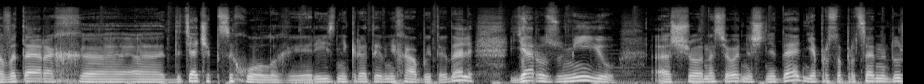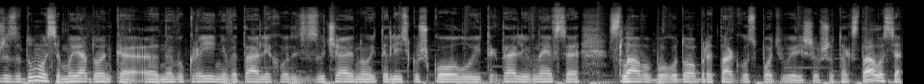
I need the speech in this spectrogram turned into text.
в етерах е, дитячі психологи, різні креативні хаби і так далі. Я розумію, що на сьогоднішній день я просто про це не дуже задумався. Моя донька не в Україні, в Італії ходить в звичайну італійську школу і так далі. В неї все слава Богу, добре. Так Господь вирішив, що так сталося.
